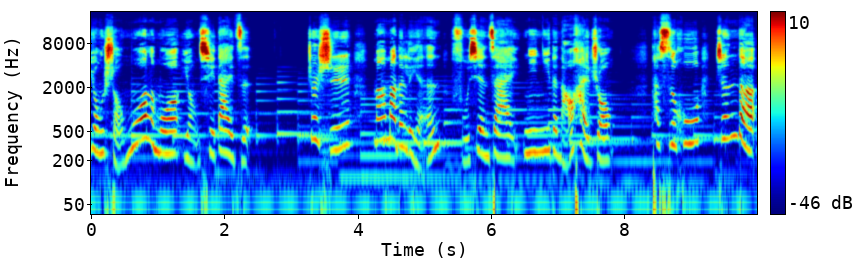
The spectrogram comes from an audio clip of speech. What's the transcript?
用手摸了摸勇气袋子。这时，妈妈的脸浮现在妮妮的脑海中，她似乎真的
